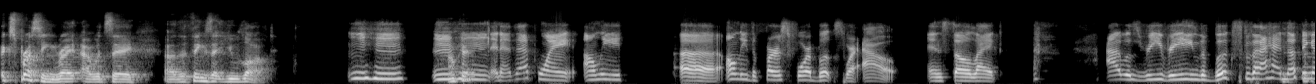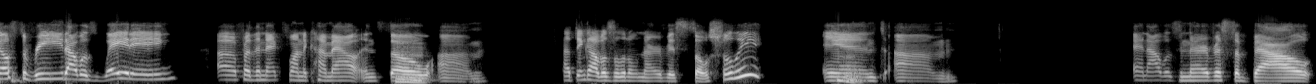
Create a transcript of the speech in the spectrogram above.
expressing, right? I would say uh, the things that you loved. Mm-hmm. Mm-hmm. Okay. And at that point, only uh, only the first four books were out, and so like I was rereading the books because I had nothing else to read. I was waiting uh, for the next one to come out, and so mm-hmm. um, I think I was a little nervous socially. And mm. um and I was nervous about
